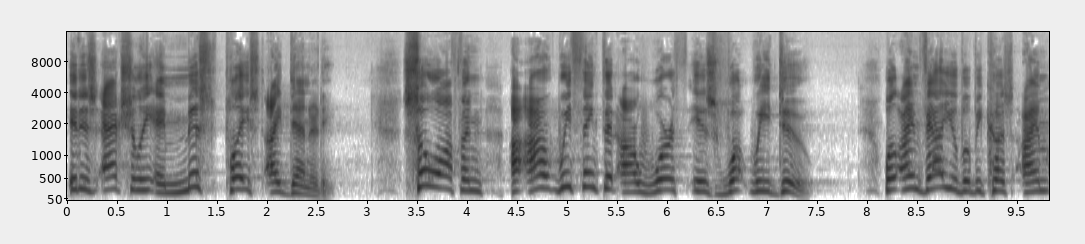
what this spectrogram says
It is actually a misplaced identity. So often, uh, our, we think that our worth is what we do. Well, I'm valuable because I'm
